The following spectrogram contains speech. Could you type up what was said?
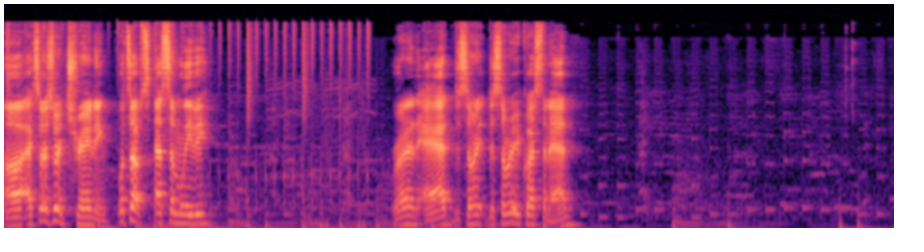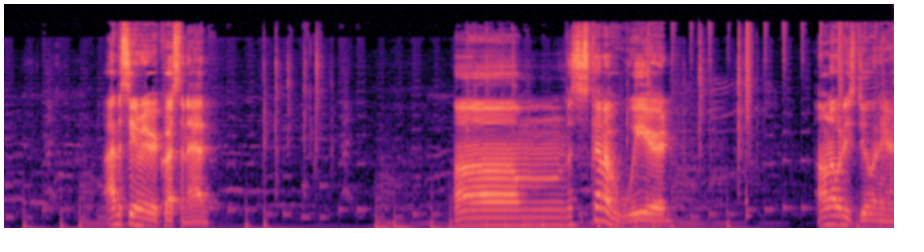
Uh, Expedition training. What's up, SM Levy? Run an ad. Does somebody does somebody request an ad? I didn't see anybody request an ad. Um, this is kind of weird. I don't know what he's doing here.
